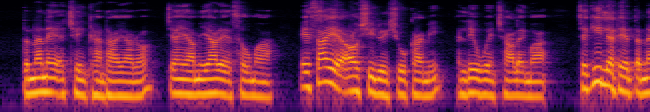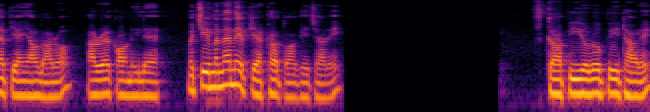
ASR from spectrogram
။တနက်နဲ့အချိန်ခံထားရတော့ကြံရမရတဲ့အဆုံးမှာ အဲဆာရဲ့အောက်ရှိတွေရှိုးခိုင်းပြီးအလစ်ဝင်ချလိုက်မှဂျက်ကီလက်ထဲတနက်ပြန်ရောက်လာတော့အာရက်ကောင်တွေလည်းမကြေမနက်နဲ့ပြန်ထွက်သွားခဲ့ကြတယ်။စကာပီယိုတို့ပေးထားတဲ့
